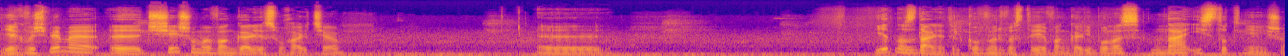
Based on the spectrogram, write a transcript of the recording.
Jak weźmiemy dzisiejszą Ewangelię, słuchajcie, jedno zdanie tylko wyrwę z tej Ewangelii, bo ono jest najistotniejsze.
